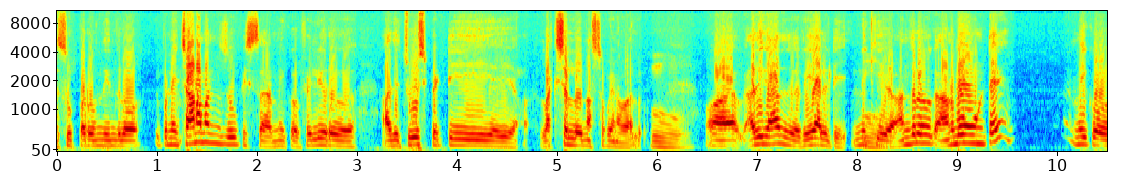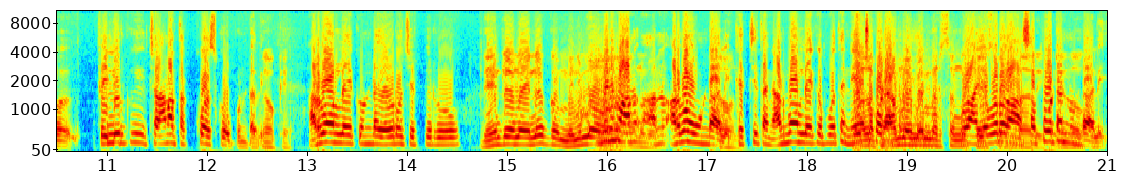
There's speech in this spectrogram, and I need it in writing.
సూపర్ ఉంది ఇందులో ఇప్పుడు నేను చాలా మంది చూపిస్తా మీకు ఫెయిల్యూర్ అది చూసి పెట్టి లక్షల్లో నష్టపోయిన వాళ్ళు అది కాదు రియాలిటీ నీకు అందులో అనుభవం ఉంటే మీకు ఫెయిల్యూర్కి చాలా తక్కువ స్కోప్ ఉంటది. అనుభవం లేకుండా ఎవరో దేంట్లోనైనా మినిమం అను- అనుభవం ఉండాలి ఖచ్చితంగా. అనుభవం లేకపోతే వా- ఎవరో. సపోర్ట్ అని ఉండాలి.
